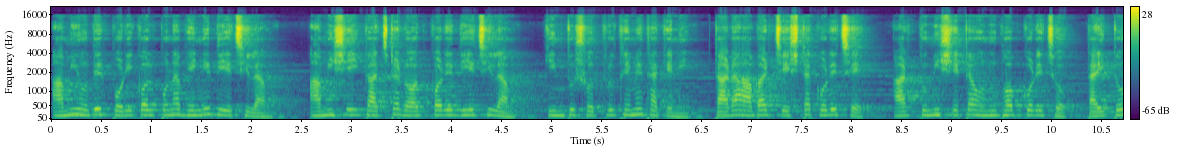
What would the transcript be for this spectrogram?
আমি ওদের পরিকল্পনা ভেঙে দিয়েছিলাম। আমি সেই কাজটা রদ করে দিয়েছিলাম, কিন্তু শত্রু থেমে থাকেনি। তারা আবার চেষ্টা করেছে, আর তুমি সেটা অনুভব করেছ, তাই তো?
